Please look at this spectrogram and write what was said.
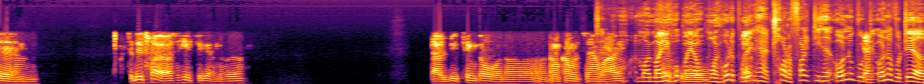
Øhm, så det tror jeg også helt sikkert noget, der vil blive tænkt over, når, når man kommer til Hawaii. Så, må, må, jeg lige, må, jeg, må jeg hurtigt bryde ja. ind her? Tror du, folk de havde undervurderet, ja. undervurderet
